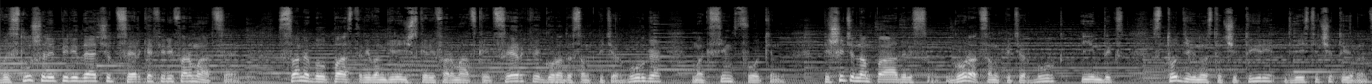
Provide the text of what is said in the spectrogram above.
Вы слушали передачу «Церковь и реформация». С вами был пастор Евангелической реформатской церкви города Санкт-Петербурга Максим Фокин. Пишите нам по адресу город Санкт-Петербург, индекс 194-214,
